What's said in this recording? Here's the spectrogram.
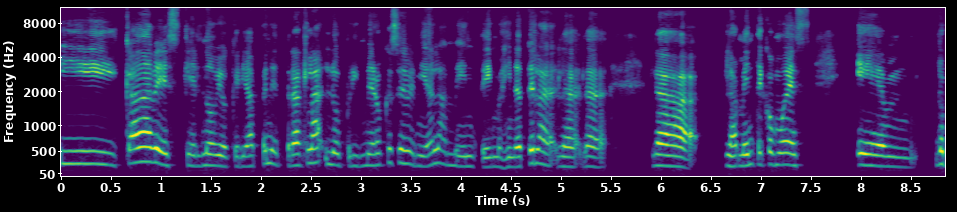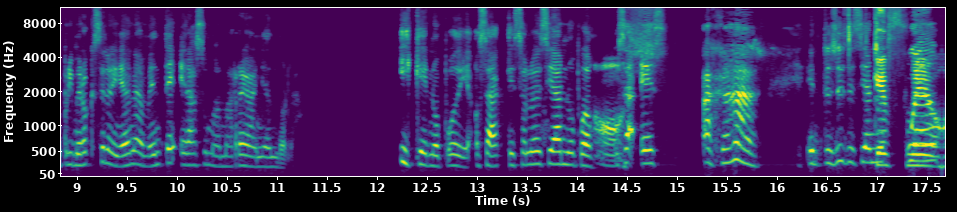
y cada vez que el novio quería penetrarla, lo primero que se venía a la mente, imagínate la, la, la, la, mente como es, em, lo primero que se le venía a la mente era su mamá regañándola. Y que no podía, o sea, que solo decía no puedo, o sea, es, ajá, entonces decía, no puedo,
